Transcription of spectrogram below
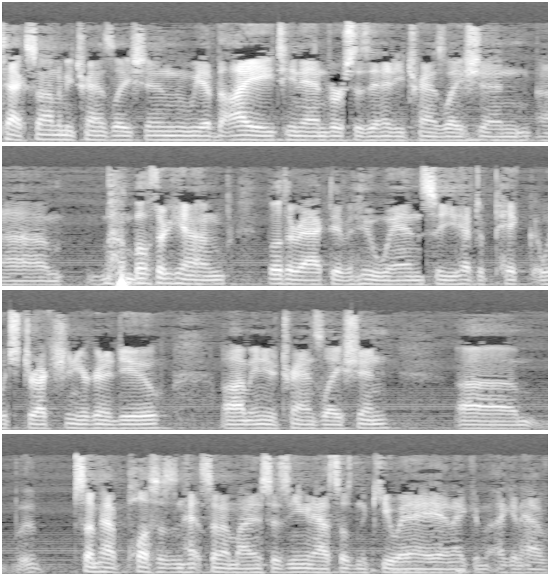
taxonomy translation, we have the I18N versus entity translation. Um, both are young, both are active, and who wins. So you have to pick which direction you're going to do um, in your translation. Um, some have pluses and some have minuses, and you can ask those in the Q and A, and I can I can have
